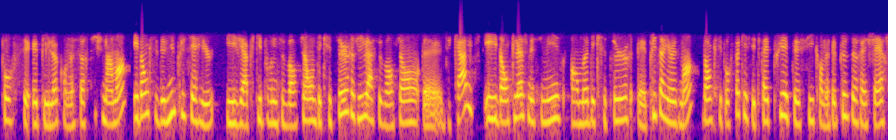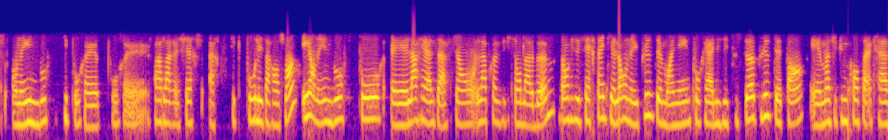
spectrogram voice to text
pour ce EP-là qu'on a sorti finalement. Et donc, c'est devenu plus sérieux. Et j'ai appliqué pour une subvention d'écriture. J'ai eu la subvention du calque. Et donc là, je me suis mise en mode écriture euh, plus sérieusement. Donc c'est pour ça que c'est peut-être plus étoffé, qu'on a fait plus de recherches. On a eu une bourse ici pour euh, pour euh, faire de la recherche artistique pour les arrangements et on a eu une bourse pour la réalisation, la production de l'album. Donc c'est certain que là, on a eu plus de moyens pour réaliser tout ça, plus de temps. Et moi, j'ai pu me consacrer à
